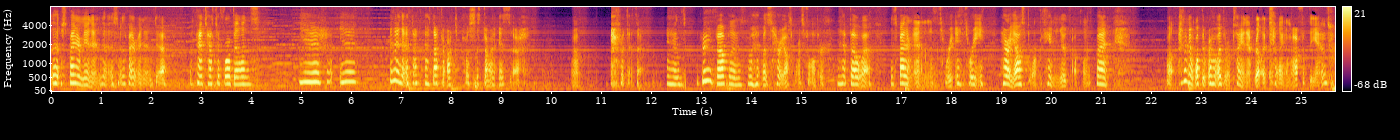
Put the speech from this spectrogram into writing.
the Spider-Man and uh, the Spider-Man and uh, the Fantastic Four villains, yeah, yeah, and then uh, Doctor Octopus's daughter is uh, well, I forget that. And Green Goblin was Harry Osborn's father, though uh, in Spider-Man three, three, Harry Osborn became the new Goblin, but well, I don't know what they were, what they were playing at, really killing him off at the end.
